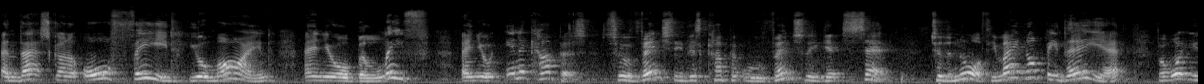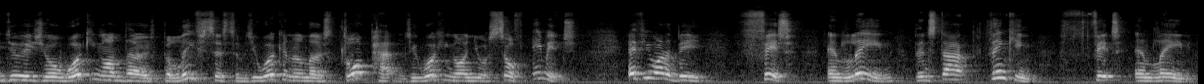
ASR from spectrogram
and that's going to all feed your mind and your belief and your inner compass. So eventually, this compass will eventually get set to the north. You may not be there yet, but what you do is you're working on those belief systems, you're working on those thought patterns, you're working on your self image. If you want to be fit and lean, then start thinking fit and lean.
